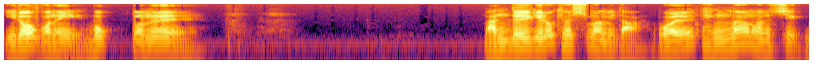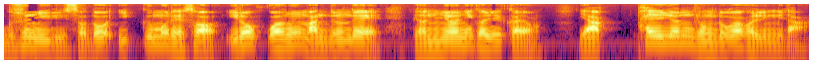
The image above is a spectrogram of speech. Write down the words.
1억 원의 목돈을 만들기로 결심합니다. 월 100만 원씩 무슨 일이 있어도 입금을 해서 1억 원을 만드는데 몇 년이 걸릴까요? 약 8년 정도가 걸립니다.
